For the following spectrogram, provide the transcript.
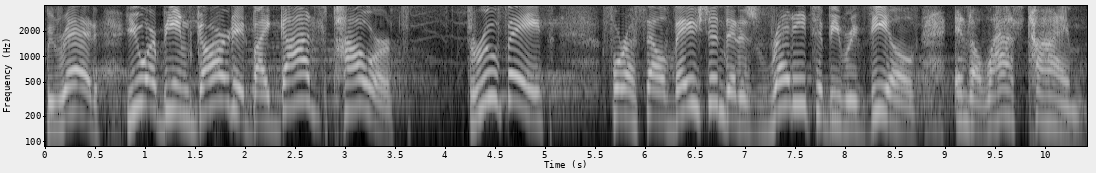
we read, You are being guarded by God's power th- through faith for a salvation that is ready to be revealed in the last time.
